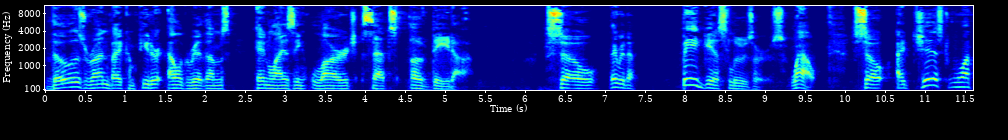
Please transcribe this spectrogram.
Those run by computer algorithms analyzing large sets of data. So they were the biggest losers. Wow. So I just want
